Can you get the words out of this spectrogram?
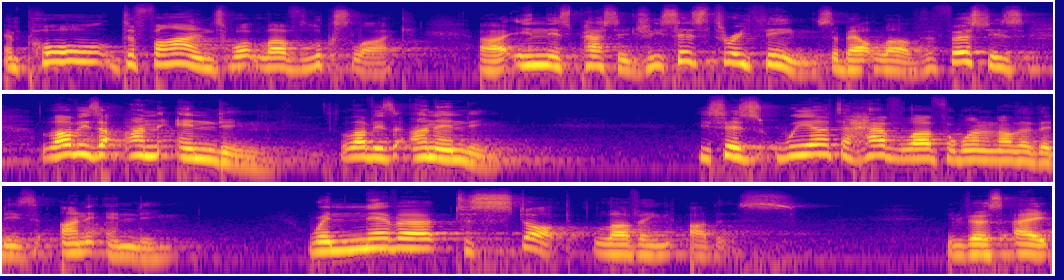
And Paul defines what love looks like uh, in this passage. He says three things about love. The first is love is unending. Love is unending. He says we are to have love for one another that is unending. We're never to stop loving others. In verse 8,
